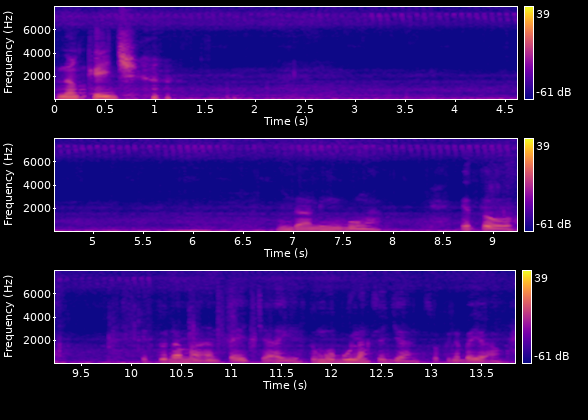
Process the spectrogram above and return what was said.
ng cage. Ang daming bunga. Ito, ito naman, pechay. Tumubo lang siya dyan. So, pinabayaan ko.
